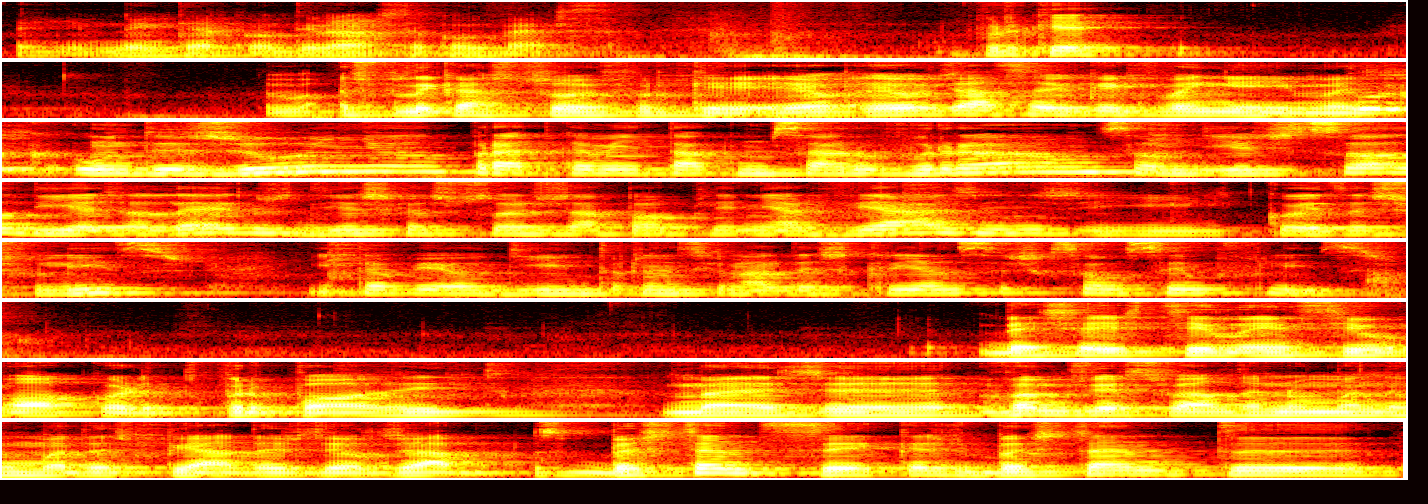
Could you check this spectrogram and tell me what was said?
Eu nem quero continuar esta conversa. Porquê? Explica às pessoas porquê. Eu, eu já sei o que é que vem aí, mas. Porque 1 de junho praticamente está a começar o verão, são dias de sol, dias alegres, dias que as pessoas já estão a planear viagens e coisas felizes. E também é o Dia Internacional das Crianças, que são sempre felizes. Deixei este silêncio awkward de propósito, mas eh, vamos ver se o Helder não manda uma das piadas dele já bastante secas, bastante. Eu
